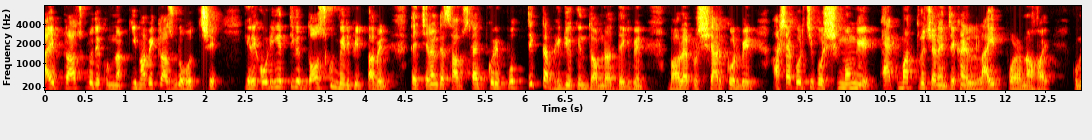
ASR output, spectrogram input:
লাইভ ক্লাসগুলো দেখুন না, কীভাবে ক্লাসগুলো হচ্ছে। রেকর্ডিংয়ের থেকে দশ গুণ বেনিফিট পাবেন। তাই চ্যানেলটা সাবস্ক্রাইব করে প্রত্যেকটা ভিডিও কিন্তু আপনারা দেখবেন ভালো একটু শেয়ার করবেন। আশা করছি পশ্চিমবঙ্গের একমাত্র চ্যানেল যেখানে লাইভ পড়ানো হয়, কোনো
